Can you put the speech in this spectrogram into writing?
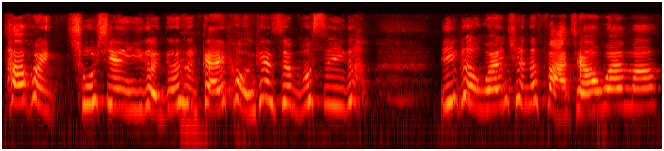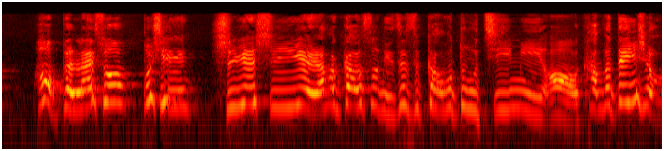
他会出现一个跟是改口，你看这不是一个一个完全的发夹弯吗？好，本来说不行，十月十一月，然后告诉你这是高度机密哦，confidential，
